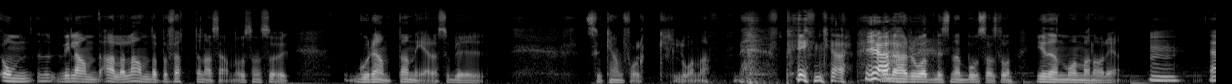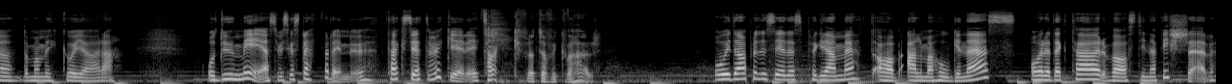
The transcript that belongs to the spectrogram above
om vi land, alla landar på fötterna sen och sen så går räntan ner så blir så kan folk låna pengar ja. eller ha råd med sina bostadslån i den mån man har det. Mm. Ja, de har mycket att göra. Och du med, alltså vi ska släppa dig nu. Tack så jättemycket Erik. Tack för att jag fick vara här. Och idag producerades programmet av Alma Hogenäs och redaktör var Stina Fischer.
